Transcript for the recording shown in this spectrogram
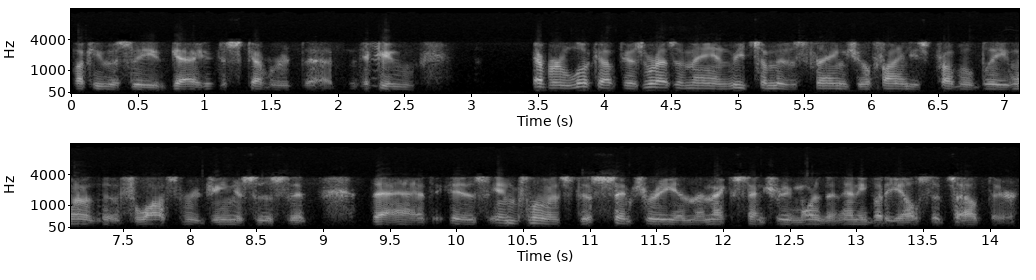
Bucky was the guy who discovered that. If you ever look up his resume and read some of his things, you'll find he's probably one of the philosopher geniuses that that is influenced this century and the next century more than anybody else that's out there.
